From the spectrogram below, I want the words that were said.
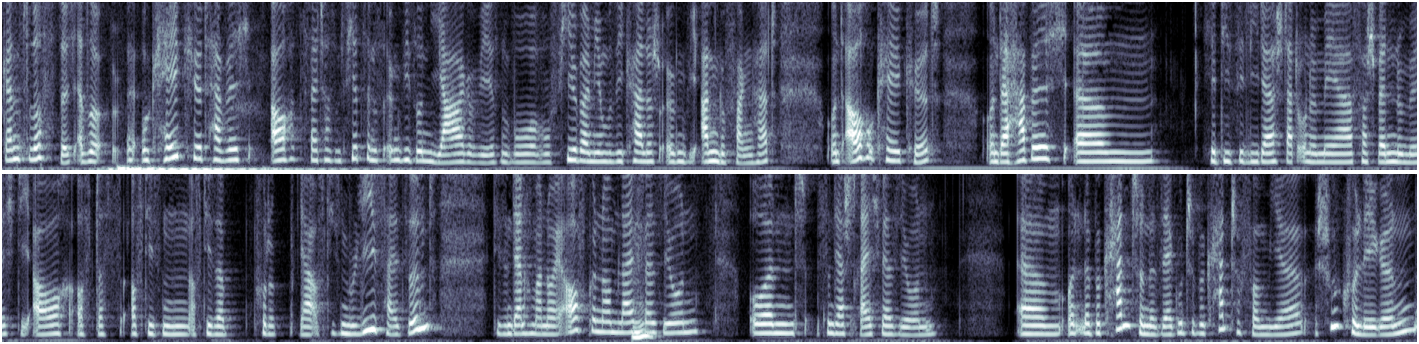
Ganz lustig. Also, äh, Okay Kid habe ich auch 2014 ist irgendwie so ein Jahr gewesen, wo, wo viel bei mir musikalisch irgendwie angefangen hat. Und auch Okay Kid. Und da habe ich ähm, hier diese Lieder Stadt ohne Meer, Verschwende mich, die auch auf das, auf diesen, auf dieser Produ ja, auf diesem Release halt sind. Die sind ja nochmal neu aufgenommen, Live-Versionen. Und es sind ja Streichversionen. Ähm, und eine Bekannte, eine sehr gute Bekannte von mir, Schulkollegin,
